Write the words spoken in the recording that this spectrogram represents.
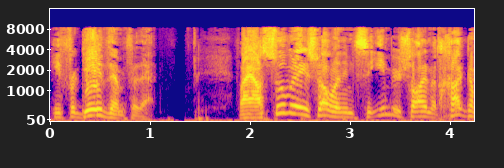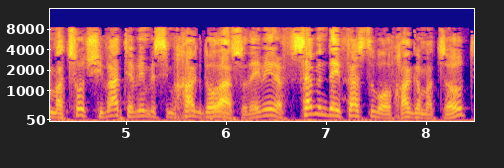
he forgave them for that. So they made a seven day festival of Chag HaMatzot,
